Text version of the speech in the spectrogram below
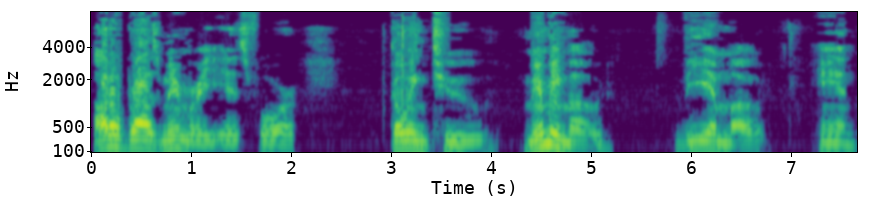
auto browse memory is for going to memory mode, VM mode, and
